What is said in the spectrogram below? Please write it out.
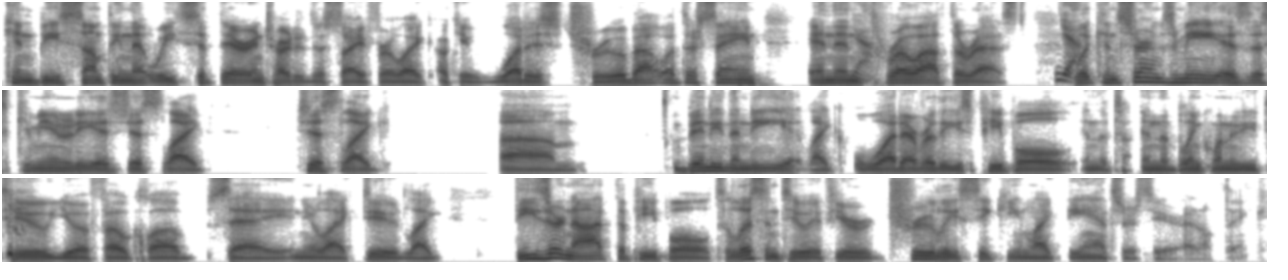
can be something that we sit there and try to decipher like okay what is true about what they're saying and then Yeah. throw out the rest Yeah. what concerns me is this community is just like just like um bending the knee at like whatever these people in the t- in the blink 182 ufo club say and you're like dude like these are not the people to listen to if you're truly seeking like the answers here i don't think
